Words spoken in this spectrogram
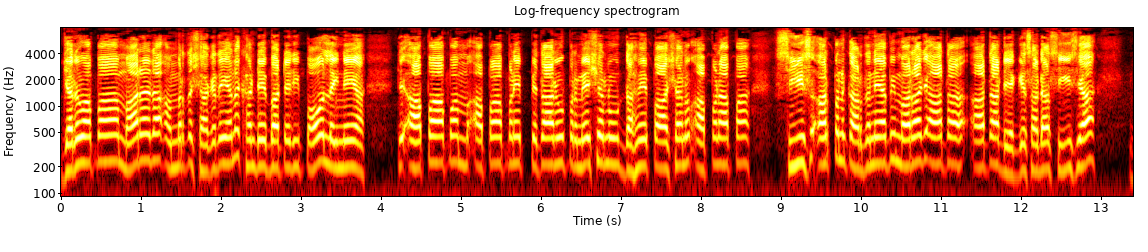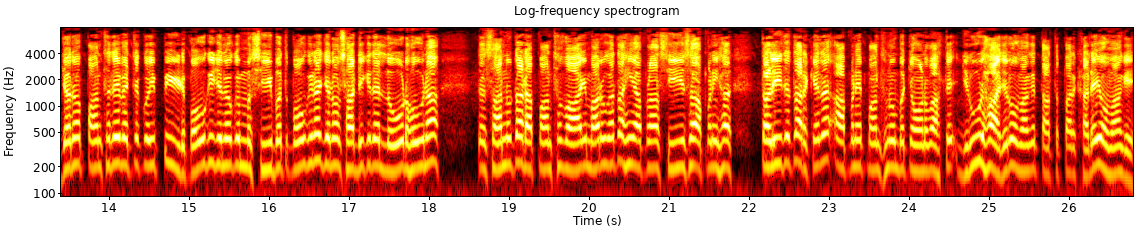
ਜਦੋਂ ਆਪਾਂ ਮਹਾਰਾਜ ਦਾ ਅੰਮ੍ਰਿਤ ਛਕਦੇ ਆ ਨਾ, ਖੰਡੇ ਬਾਟੇ ਦੀ ਪੌਲ ਲੈਨੇ ਆ, ਤੇ ਆਪਾਂ ਆਪਾਂ ਆਪਾਂ ਆਪਣੇ ਪਿਤਾ ਨੂੰ, ਪਰਮੇਸ਼ਰ ਨੂੰ, ਦਸਵੇਂ ਪਾਤਸ਼ਾਹ ਨੂੰ ਆਪਣਾ ਆਪਾਂ ਸੀਸ ਅਰਪਣ ਕਰ ਦਿੰਦੇ ਆ ਵੀ ਮਹਾਰਾਜ ਆ ਤਾਂ ਆ ਤੁਹਾਡੇ ਅੱਗੇ ਸਾਡਾ ਸੀਸ ਆ। ਜਦੋਂ ਪੰਥ ਦੇ ਵਿੱਚ ਕੋਈ ਭੀੜ ਪਊਗੀ, ਜਦੋਂ ਕੋਈ ਮੁਸੀਬਤ ਪਊਗੀ ਨਾ, ਜਦੋਂ ਸਾਡੀ ਕਿਤੇ ਲੋੜ ਹੋਊ ਨਾ, ਤੇ ਸਾਨੂੰ ਤੁਹਾਡਾ ਪੰਥ ਆਵਾਜ਼ ਮਾਰੂਗਾ, ਤਾਂ ਅਸੀਂ ਆਪਣਾ ਸੀਸ ਆਪਣੀ ਹ- ਤਲੀ ਤੇ ਧਰ ਕੇ ਤੇ ਆਪਣੇ ਪੰਥ ਨੂੰ ਬਚਾਉਣ ਵਾਸਤੇ ਜ਼ਰੂਰ ਹਾਜ਼ਰ ਹੋਵਾਂਗੇ ਤੱਤ ਪਰ ਖੜੇ ਹੋਵਾਂਗੇ।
